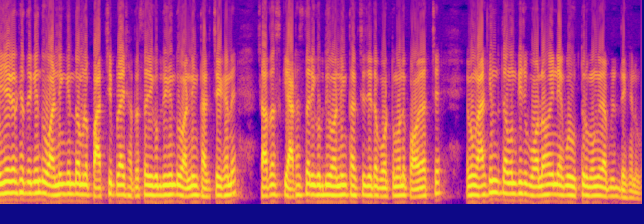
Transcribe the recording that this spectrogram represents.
এই জায়গার ক্ষেত্রে কিন্তু ওয়ার্নিং কিন্তু আমরা পাচ্ছি। প্রায় সাতাশ তারিখ অবধি কিন্তু ওয়ার্নিং থাকছে এখানে। সাতাশ কি আঠাশ তারিখ অবধি ওয়ার্নিং থাকছে যেটা বর্তমানে পাওয়া যাচ্ছে। এবং আর কিন্তু তেমন কিছু বলা হয়নি। একবার উত্তরবঙ্গের আপডেট দেখে নেব।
